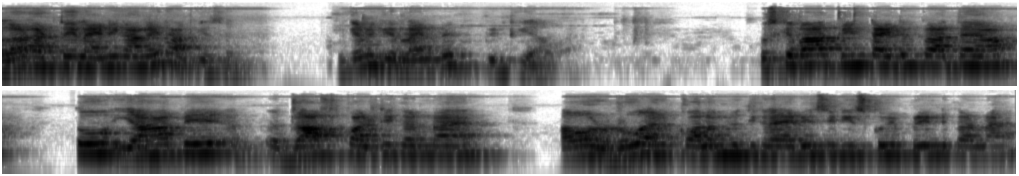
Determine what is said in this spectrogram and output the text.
colour हटते ही लाइनिंग आ गई ना आपकी सर ठीक है लाइन पे प्रिंट किया हुआ उसके बाद प्रिंट टाइटल पे आते हैं आप। तो यहाँ पे ड्राफ्ट क्वालिटी करना है। और रो एंड कॉलम जो दिख रहा है एबीसीडी इसको भी प्रिंट करना है।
